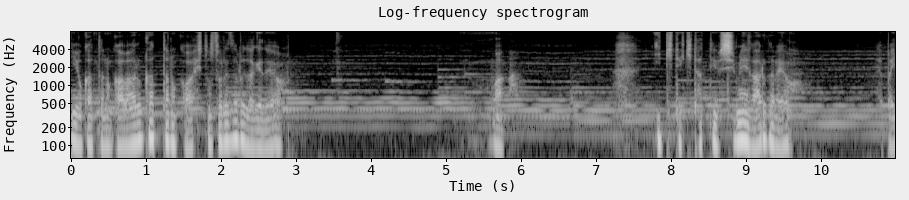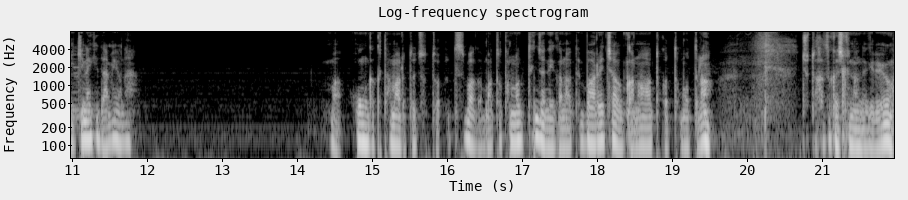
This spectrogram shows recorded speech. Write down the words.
良かったのか悪かったのかは人それぞれだけどよ。まあ、生きてきたっていう使命があるからよ。やっぱ生きなきゃダメよな。まあ、音楽たまるとちょっと唾がまた溜まってんじゃねえかなってバレちゃうかなとかって思ったな。ちょっと恥ずかしくなんだけどよ。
